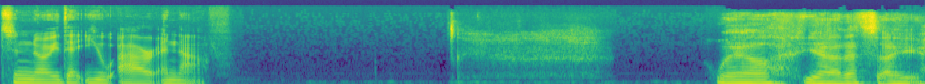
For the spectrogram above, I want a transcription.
to know that you are enough? Well, yeah, that's I,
